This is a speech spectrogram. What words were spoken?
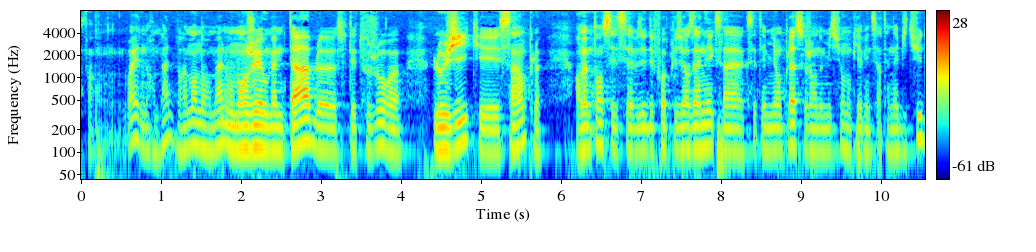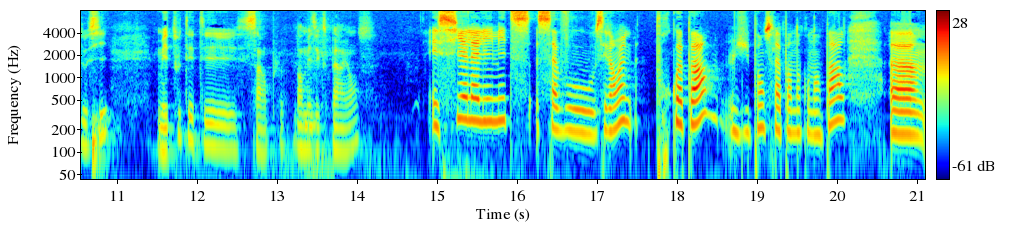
enfin, ouais, normal, vraiment normal. On Mm. mangeait aux mêmes tables, euh, c'était toujours euh, logique et simple. En même temps, ça faisait des fois plusieurs années que ça que c'était mis en place ce genre de mission, donc il y avait une certaine habitude aussi. Mais tout était simple dans mes expériences. Et si à la limite, ça vous. C'est vraiment une. Pourquoi pas, j'y pense là pendant qu'on en parle, euh,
